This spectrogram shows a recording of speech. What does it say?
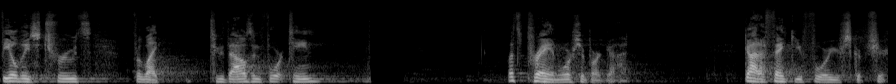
feel these truths for like 2014? Let's pray and worship our God. God, I thank you for your scripture.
